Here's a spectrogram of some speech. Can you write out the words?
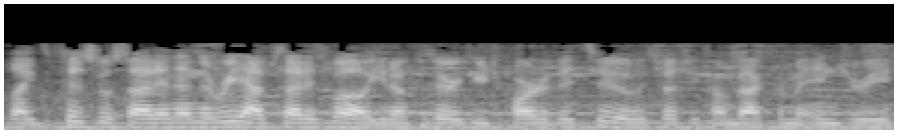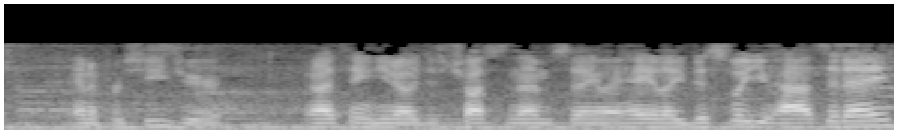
like the physical side and then the rehab side as well, you know, because they're a huge part of it too, especially coming back from an injury and a procedure. And I think, you know, just trusting them saying, like, hey, like, this is what you have today,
